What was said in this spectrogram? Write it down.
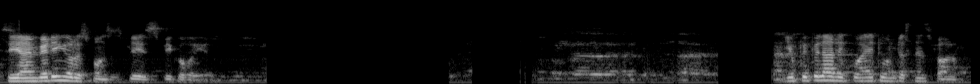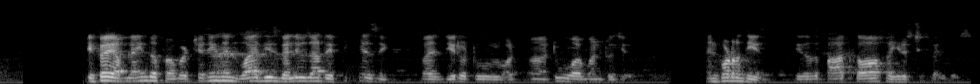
See, I'm getting your responses. Please speak over here. You people are required to understand this problem. If I applying the forward chaining, then why these values are replacing by 0 to or, uh, 2 or 1 to 0? And what are these? These are the path cost or heuristic values.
